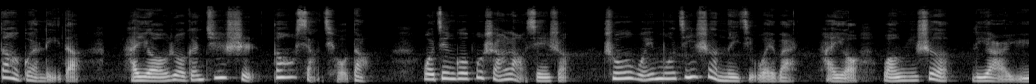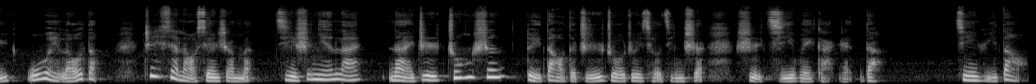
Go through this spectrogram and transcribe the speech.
道观里的，还有若干居士，都想求道。我见过不少老先生，除维摩金舍那几位外，还有王云社。”李尔虞、吴伟楼等这些老先生们，几十年来乃至终身对道的执着追求精神，是极为感人的。今于道，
